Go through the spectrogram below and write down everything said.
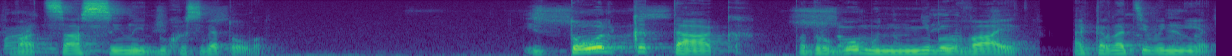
в Отца, Сына и Духа Святого. И только так по-другому не бывает. Альтернативы нет.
